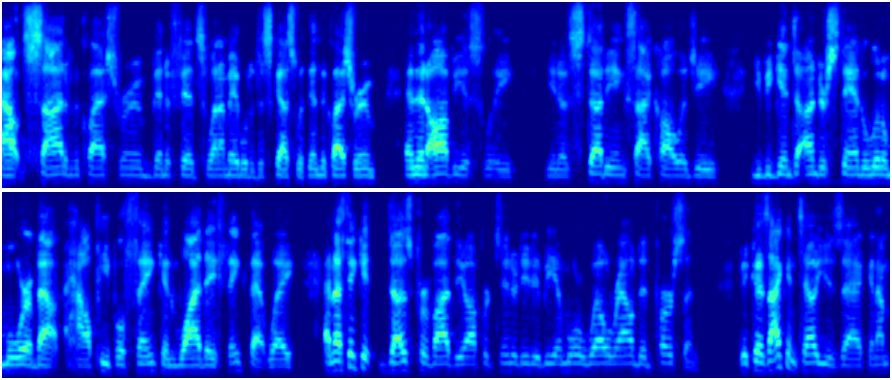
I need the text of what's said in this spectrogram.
outside of the classroom benefits what I'm able to discuss within the classroom. And then obviously, you know, studying psychology, you begin to understand a little more about how people think and why they think that way. And I think it does provide the opportunity to be a more well-rounded person. Because I can tell you, Zach, and I'm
